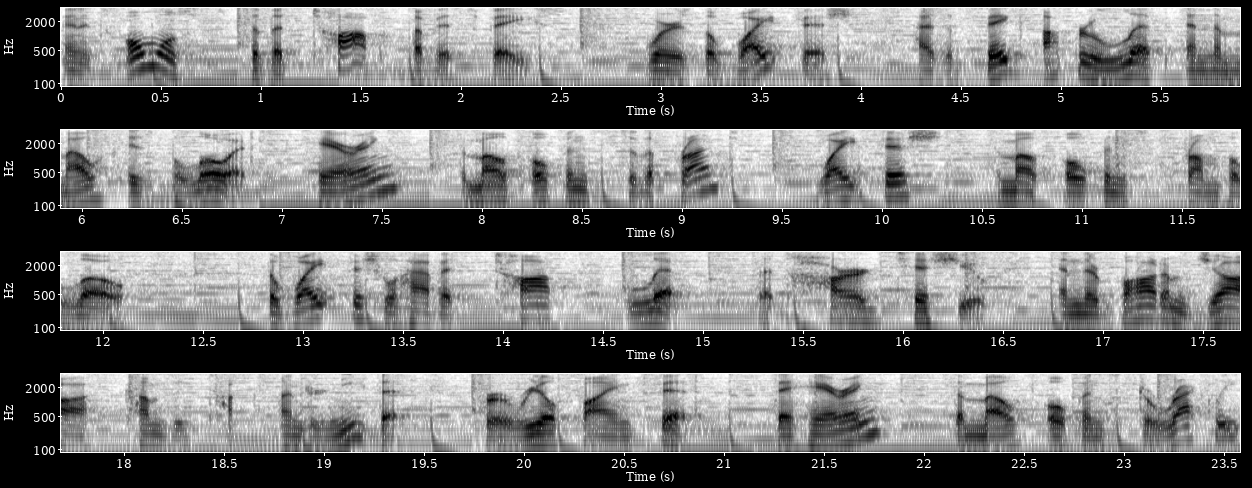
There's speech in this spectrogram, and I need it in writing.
and it's almost to the top of its face, whereas the whitefish has a big upper lip and the mouth is below it. Herring, the mouth opens to the front. Whitefish, the mouth opens from below. The whitefish will have a top lip that's hard tissue, and their bottom jaw comes and tucks underneath it for a real fine fit. The herring, the mouth opens directly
